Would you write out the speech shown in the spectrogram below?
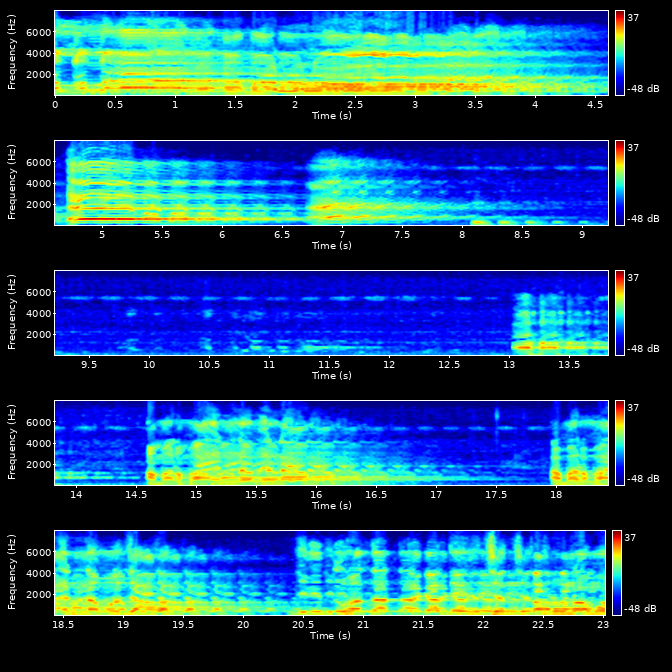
আল্লাহ আমার রব। আমার মায়ের নামে নাম। আমার মায়ের নামও যা যিনি দু হাজার টাকা দিয়েছেন তার নামও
